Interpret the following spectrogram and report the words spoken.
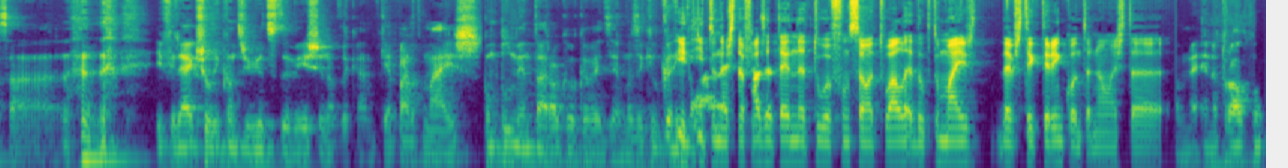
se, if it actually contributes to the mission of the camp, que é a parte mais complementar ao que eu acabei de dizer. Mas aquilo que e, dá... e tu, nesta fase, até na tua função atual, é do que tu mais deves ter que ter em conta, não esta. É natural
